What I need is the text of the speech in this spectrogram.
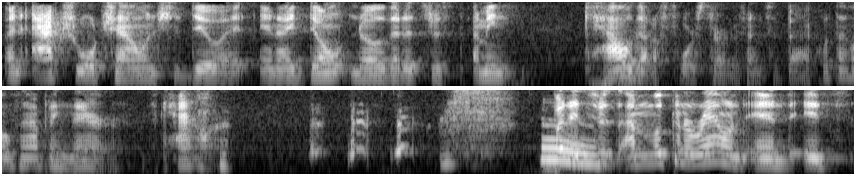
an actual challenge to do it, and I don't know that it's just. I mean, Cal got a four star defensive back. What the hell's happening there? It's Cal. but it's just I'm looking around and it's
